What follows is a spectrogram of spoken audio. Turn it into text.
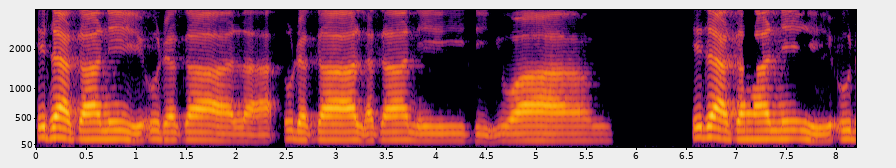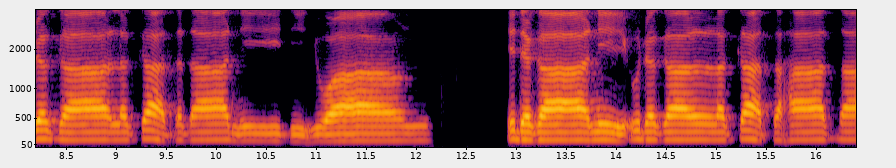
ဣဒကာနိဥဒကလဥဒကလကာနိတိဝါဣဒကာနိဥဒကလကတတာနိတိဝါ ဣဒကာနိဥဒကလကသဟာတာ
